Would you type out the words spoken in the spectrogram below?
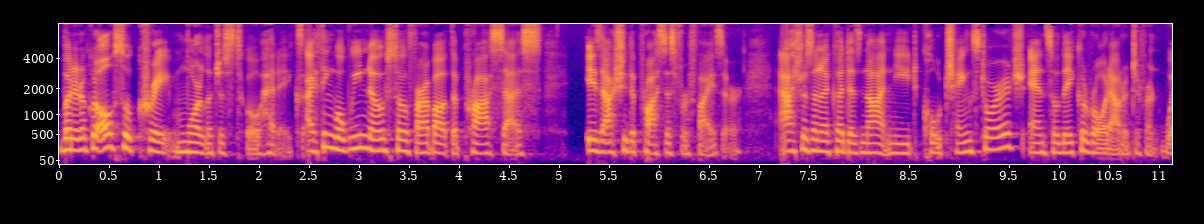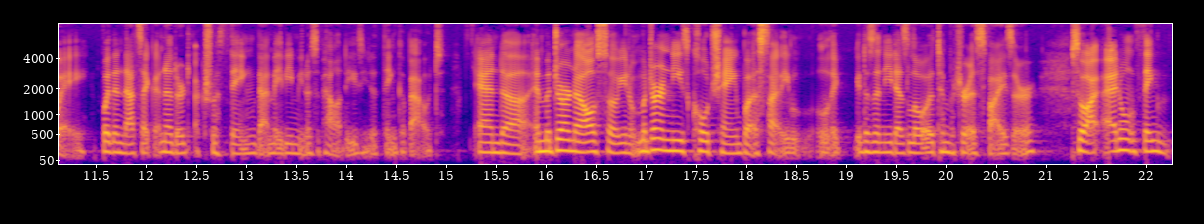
but it could also create more logistical headaches. I think what we know so far about the process is actually the process for Pfizer. AstraZeneca does not need cold chain storage, and so they could roll it out a different way. But then that's like another extra thing that maybe municipalities need to think about. And uh, and Moderna also, you know, Moderna needs cold chain, but slightly like it doesn't need as low a temperature as Pfizer. So I, I don't think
